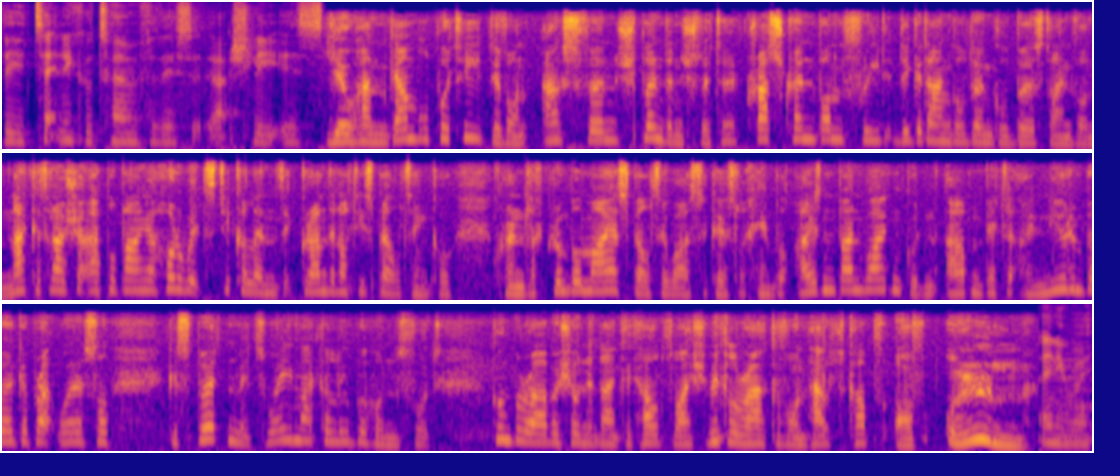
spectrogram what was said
The technical term for this actually is Johann Gambelputty, de von Ausfern, Splendenschlitter, Kraskren von Fried, Diggedangle Dungle Burstein von Nackerthrascher, Appelbanger, Horowitz, Tickelensik, Grandenotti Speltinkel, Krendlich Grumbelmeier, Speltewasser, Köstlich Himmel, Eisenbahnwagen, Guten Abend bitte, ein Nürnberger Bratwursel, Gespörten mit zwei Makalube Hunsfoot, Gumberaber schon in Danke Kaltfleisch, Mittelrake von Hauskopf of Ulm. Anyway,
